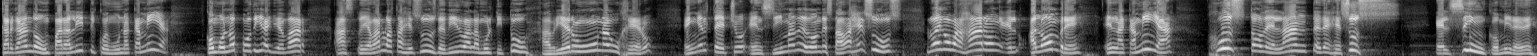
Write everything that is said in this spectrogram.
cargando un paralítico en una camilla. Como no podía llevar hasta, llevarlo hasta Jesús debido a la multitud, abrieron un agujero en el techo encima de donde estaba Jesús. Luego bajaron el, al hombre en la camilla justo delante de Jesús el 5, mire,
